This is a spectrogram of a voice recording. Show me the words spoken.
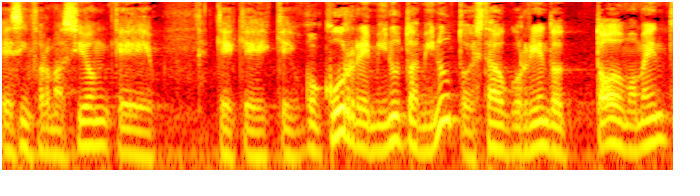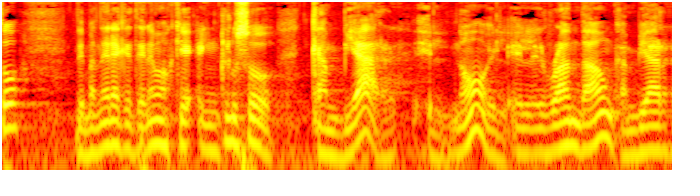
es información que, que, ocurre minuto a minuto, está ocurriendo todo momento de manera que tenemos que incluso cambiar el, ¿no? el, rundown, cambiar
